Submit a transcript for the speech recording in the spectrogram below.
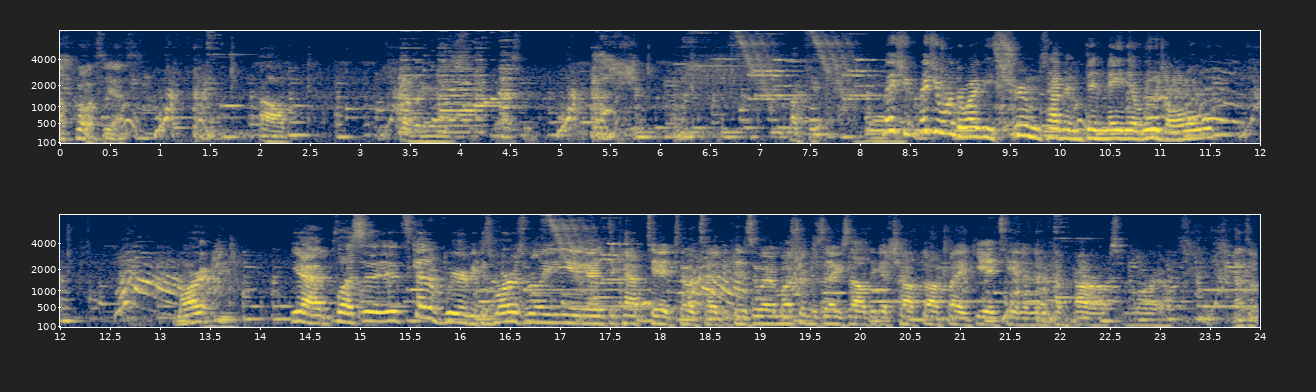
Of course, yes. Oh. Over here. bastard. Makes you makes you wonder why these shrooms haven't been made illegal. Mar. Yeah, plus it, it's kind of weird because Mario's really eating a decapitated Toad's head because when a mushroom is exiled, they get chopped off by a guillotine and then become power-ups for Mario. That's a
